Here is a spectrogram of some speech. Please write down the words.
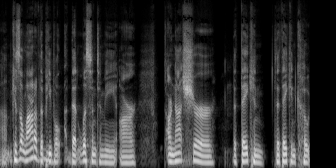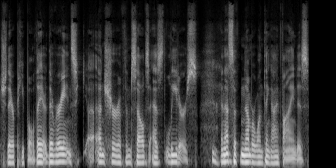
Um, because a lot of the people that listen to me are are not sure that they can that they can coach their people. They they're very inse- uh, unsure of themselves as leaders, and that's the number one thing I find is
